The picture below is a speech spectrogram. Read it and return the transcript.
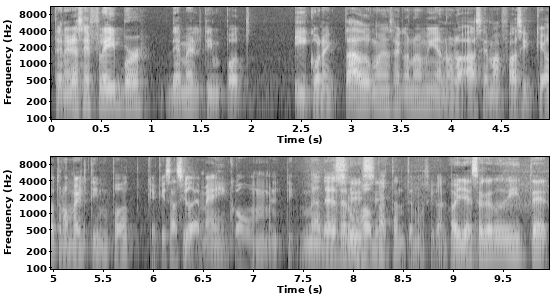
tener ese flavor de melting pot y conectado con esa economía nos lo hace más fácil que otro melting pot que quizás Ciudad de México. debe ser un hub bastante musical. Oye, eso que tú dijiste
